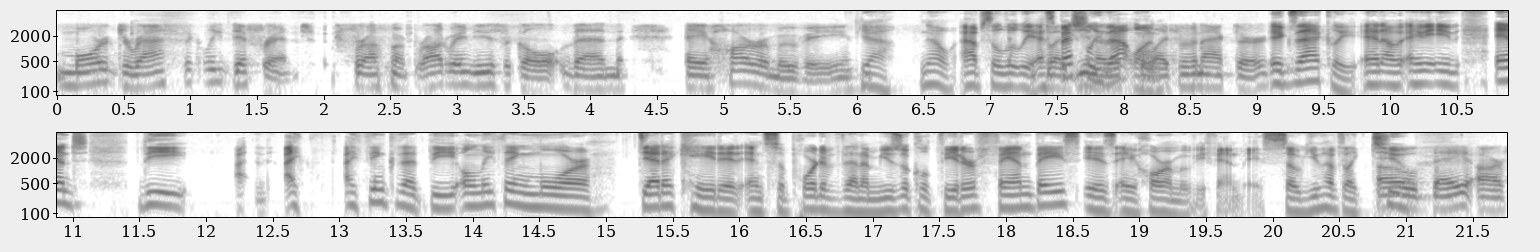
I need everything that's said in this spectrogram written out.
more drastically different from a Broadway musical than a horror movie. yeah, no, absolutely, But, you especially know, that that's the one. life of an actor. Exactly, and uh, I mean, and the I, I I think that the only thing more dedicated and supportive than a musical theater fan base is a horror movie fan base. So you have like two. Oh, they are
